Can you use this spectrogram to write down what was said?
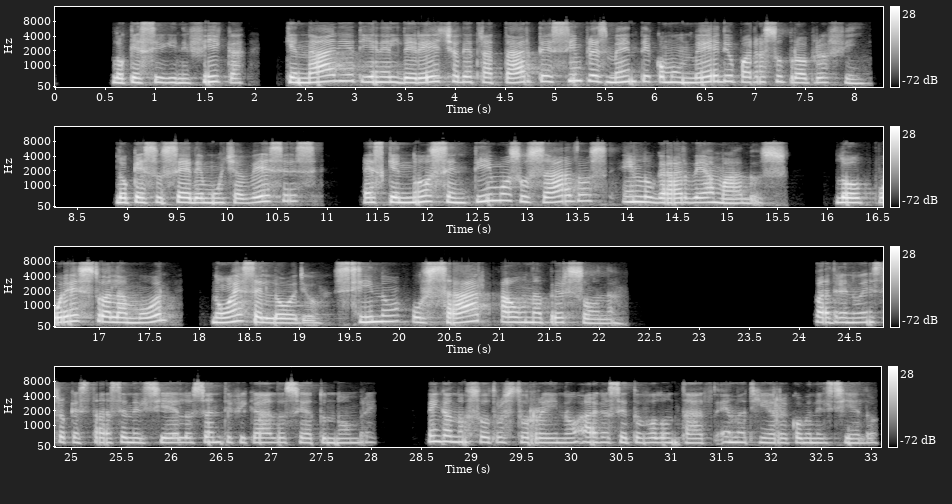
lo que significa que nadie tiene el derecho de tratarte simplemente como un medio para su propio fin. Lo que sucede muchas veces es que nos sentimos usados en lugar de amados. Lo opuesto al amor no es el odio, sino usar a una persona. Padre nuestro que estás en el cielo, santificado sea tu nombre. Venga a nosotros tu reino, hágase tu voluntad en la tierra como en el cielo.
